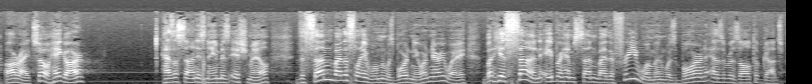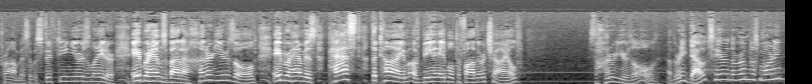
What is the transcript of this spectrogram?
All right, so Hagar has a son. His name is Ishmael. The son by the slave woman was born in the ordinary way, but his son, Abraham's son by the free woman, was born as a result of God's promise. It was 15 years later. Abraham's about 100 years old. Abraham is past the time of being able to father a child. He's 100 years old. Are there any doubts here in the room this morning?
